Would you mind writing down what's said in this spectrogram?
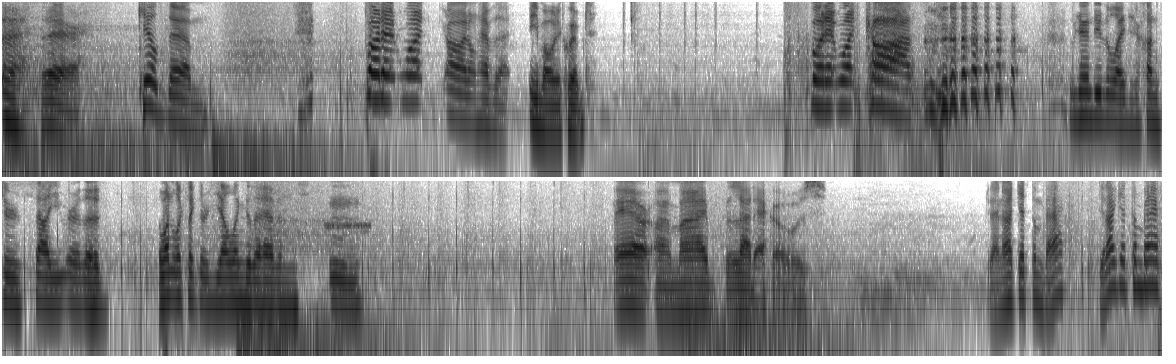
Uh, there. Killed them. But at what? Oh, I don't have that emote equipped. But at what cost? I was gonna do the like hunter's salute or the the one that looks like they're yelling to the heavens. mm. Where are my blood echoes? Did I not get them back? Did I get them back?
